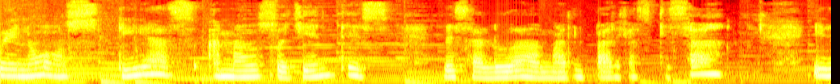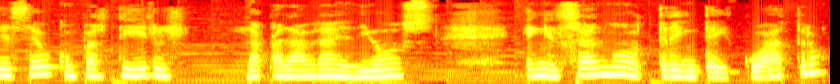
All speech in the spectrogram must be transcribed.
Buenos días, amados oyentes. Les saluda Mari Vargas Quesada y deseo compartir la palabra de Dios en el Salmo 34,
